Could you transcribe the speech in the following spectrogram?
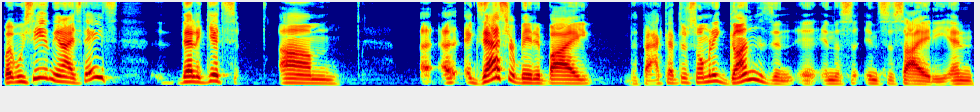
but we see in the United States that it gets um, exacerbated by the fact that there's so many guns in in the in society, and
